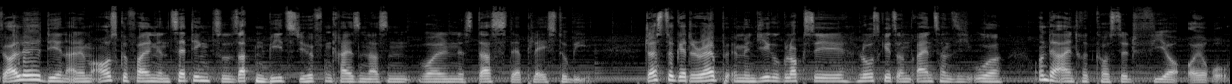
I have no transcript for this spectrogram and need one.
Für alle, die in einem ausgefallenen Setting zu satten Beats die Hüften kreisen lassen wollen, ist das der Place to be. Just to get a Rap im Indigo Glocksee, los geht's um 23 Uhr und der Eintritt kostet 4 Euro.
